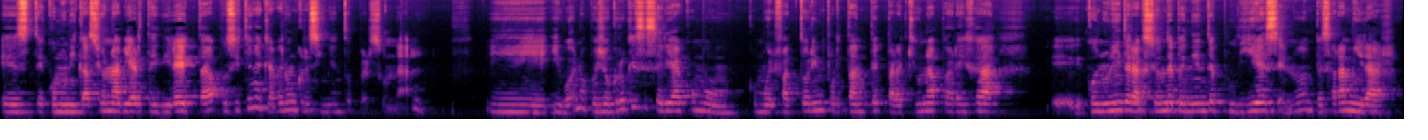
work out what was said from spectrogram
este, comunicación abierta y directa, pues sí tiene que haber un crecimiento personal. Y, bueno, pues yo creo que ese sería como, como el factor importante para que una pareja eh, con una interacción dependiente pudiese ¿no? empezar a mirar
